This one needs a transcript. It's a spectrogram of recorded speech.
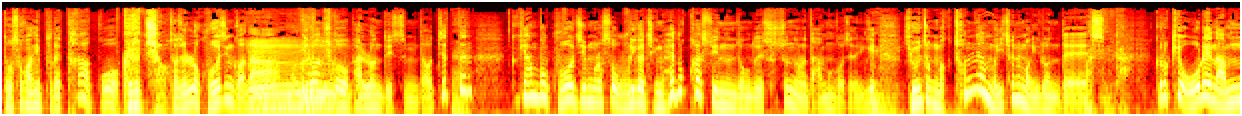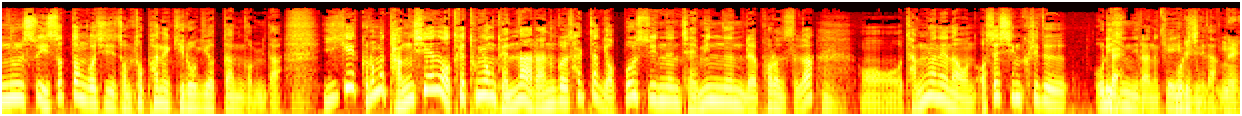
도서관이 불에 타갖고 그렇죠. 저절로 구워진 거다. 음, 뭐 이런 그렇죠. 또 반론도 있습니다. 어쨌든 네. 그게 한번 구워짐으로써 우리가 지금 해독할 수 있는 정도의 수준으로 남은 거잖아요. 이게 음. 기원적 막 천년, 막 이천 년 막 이런데 맞습니다. 그렇게 오래 남을 수 있었던 것이 점토판의 기록이었다는 겁니다. 이게 그러면 당시에는 어떻게 통용됐나라는 걸 살짝 엿볼 수 있는 재밌는 reference가 음. 어 작년에 나온 Assassin's Creed Origin이라는 게임입니다. 네.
